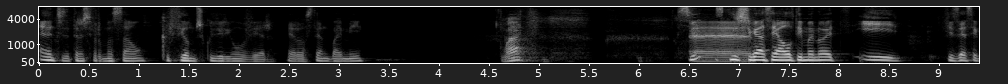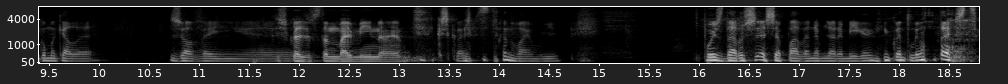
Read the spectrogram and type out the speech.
antes da transformação, que filme escolheriam ver? Era o Stand By Me? What? Se, se Eh. chegassem à última noite e fizessem como aquela jovem eh, Que escolhe o Stand By Me, não é? que escolhe o Stand By Me. Depois de dar a chapada na melhor amiga enquanto lê um texto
